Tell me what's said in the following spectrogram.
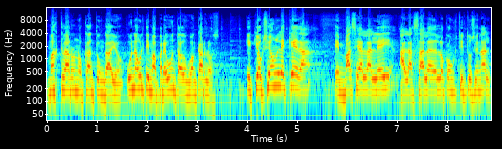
Más claro no canta un gallo. Una última pregunta, don Juan Carlos. ¿Y qué opción le queda en base a la ley a la sala de lo constitucional.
